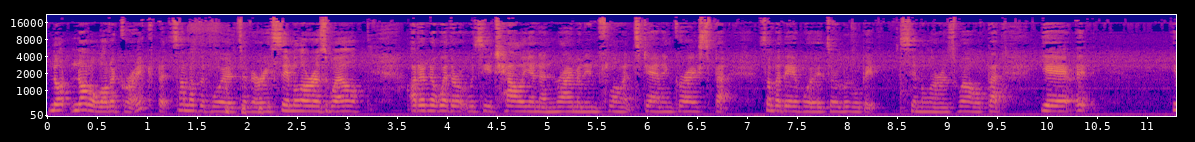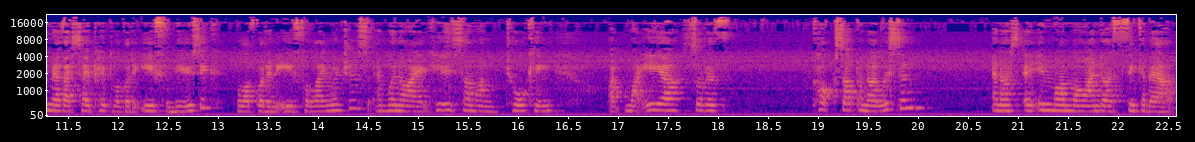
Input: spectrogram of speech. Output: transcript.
not not a lot of Greek, but some of the words are very similar as well. I don't know whether it was the Italian and Roman influence down in Greece, but some of their words are a little bit similar as well. But yeah, it, you know, they say people have got an ear for music. Well, I've got an ear for languages, and when I hear someone talking, uh, my ear sort of cocks up and I listen. And I, uh, in my mind, I think about,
